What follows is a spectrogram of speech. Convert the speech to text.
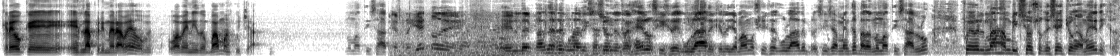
creo que es la primera vez o ha venido, vamos a escuchar. El proyecto de, el plan de regularización de extranjeros irregulares, que le llamamos irregulares precisamente para no matizarlo, fue el más ambicioso que se ha hecho en América.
